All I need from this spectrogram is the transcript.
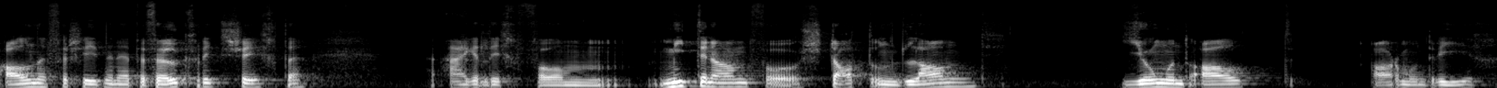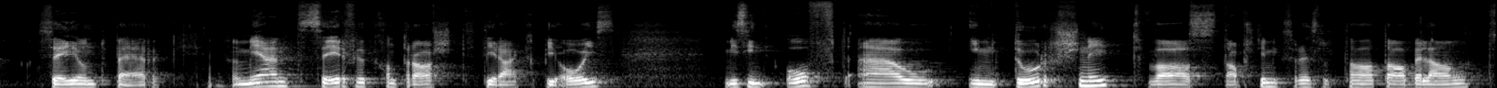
allen verschiedenen Bevölkerungsschichten, eigentlich vom Miteinander von Stadt und Land, jung und alt, arm und reich, See und Berg. Wir haben sehr viel Kontrast direkt bei uns. Wir sind oft auch im Durchschnitt, was das Abstimmungsresultat anbelangt.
